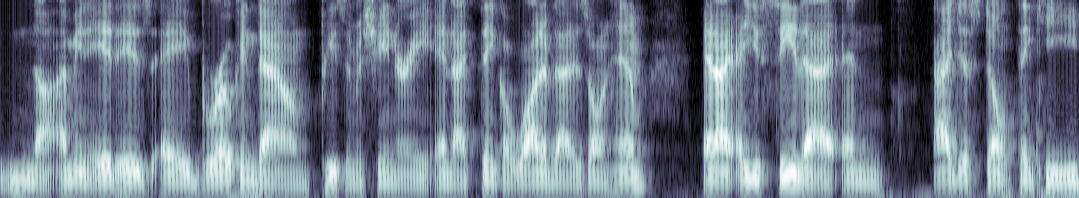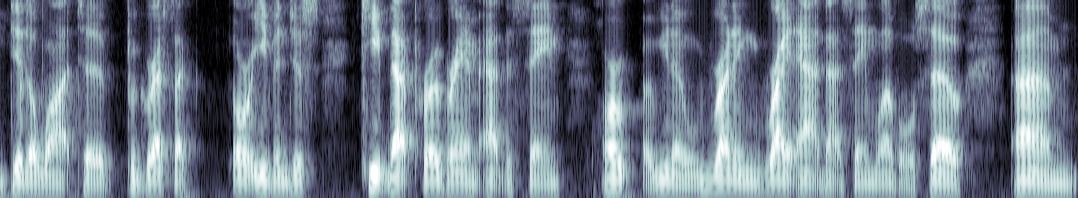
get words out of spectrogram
not. I mean, it is a broken down piece of machinery, and I think a lot of that is on him. And I you see that, and I just don't think he did a lot to progress that, or even just keep that program at the same, or you know, running right at that same level. So. Um,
